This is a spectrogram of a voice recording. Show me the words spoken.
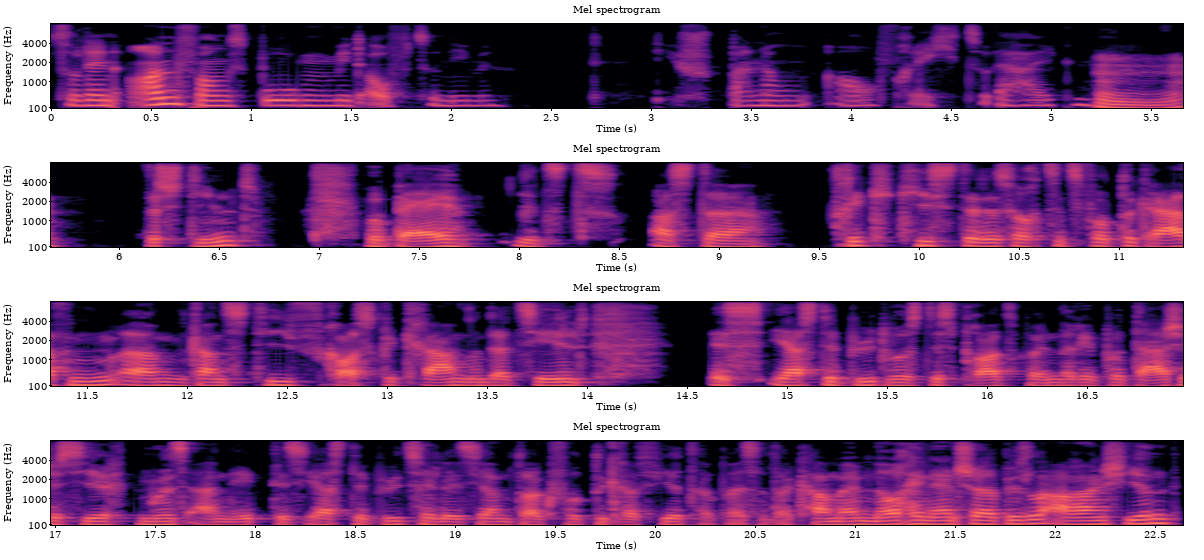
so den Anfangsbogen mit aufzunehmen. Die Spannung aufrecht zu erhalten. Mhm, das stimmt. Wobei jetzt aus der Trickkiste des Hochzeitsfotografen ähm, ganz tief rausgekramt und erzählt, das erste Bild, was das Brautpaar in der Reportage sieht, muss auch nicht das erste Bild sein, das ich am Tag fotografiert habe. Also da kann man im Nachhinein schon ein bisschen arrangieren,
